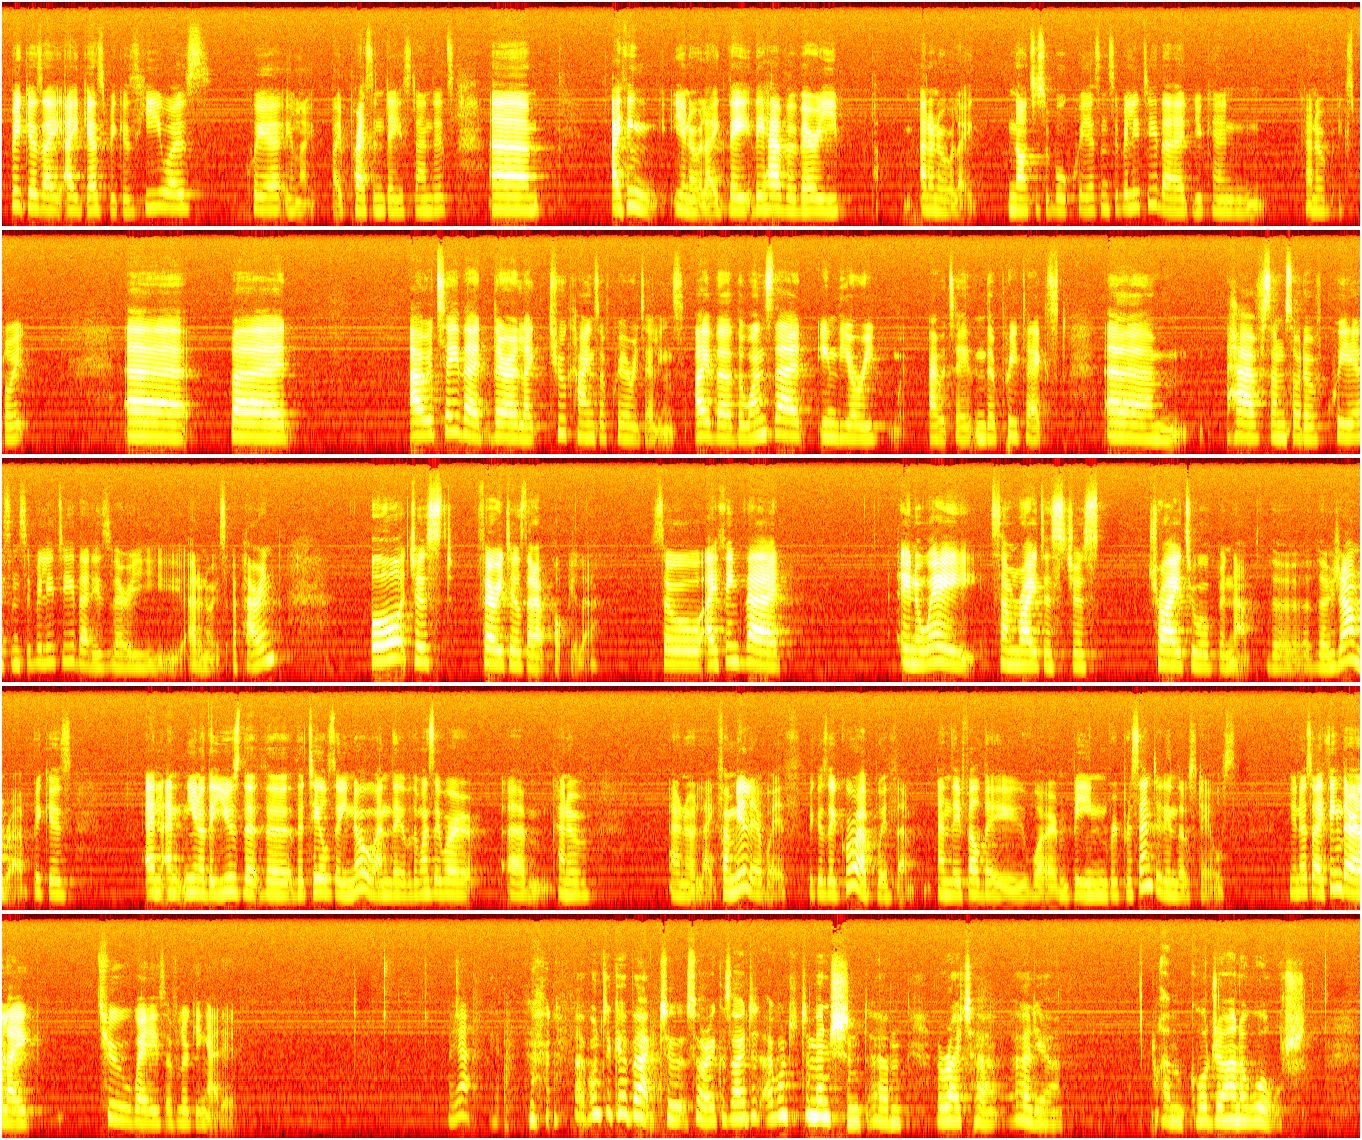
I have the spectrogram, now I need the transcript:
because I, I guess because he was queer in like by present day standards, um, I think you know like they, they have a very I don't know like noticeable queer sensibility that you can kind of exploit. Uh, but I would say that there are like two kinds of queer retellings. Either the ones that in the ori- I would say in the pretext um, have some sort of queer sensibility that is very I don't know is apparent, or just fairy tales that are popular. So I think that in a way some writers just try to open up the, the genre because and, and you know they use the, the, the tales they know and the, the ones they were um, kind of I don't know like familiar with because they grew up with them and they felt they were being represented in those tales. You know so I think there are like two ways of looking at it. But yeah. I want to go back to sorry because I did I wanted to mention um, a writer earlier um, called Joanna Walsh,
